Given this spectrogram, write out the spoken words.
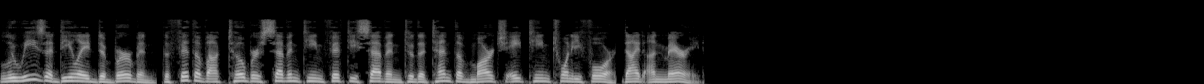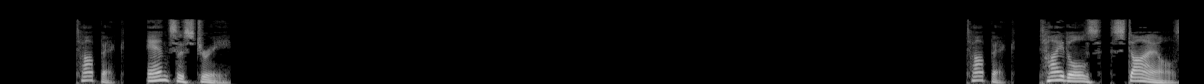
Louise Adélaïde de Bourbon, the 5th of October 1757 to the 10th of March 1824, died unmarried. Topic: Ancestry Titles, styles,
